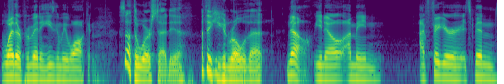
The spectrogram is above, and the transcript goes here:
weather permitting, he's gonna be walking. It's not the worst idea. I think you can roll with that. No, you know, I mean, I figure it's been,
